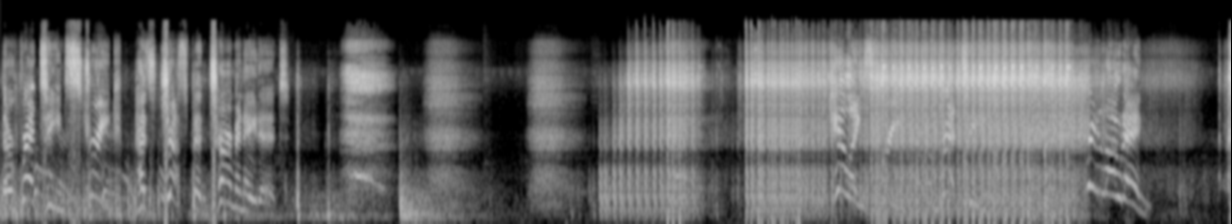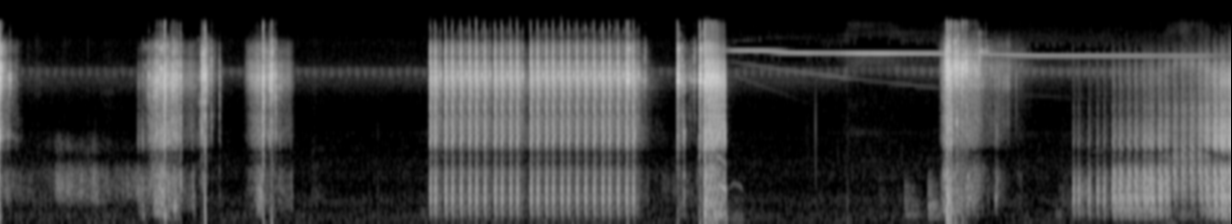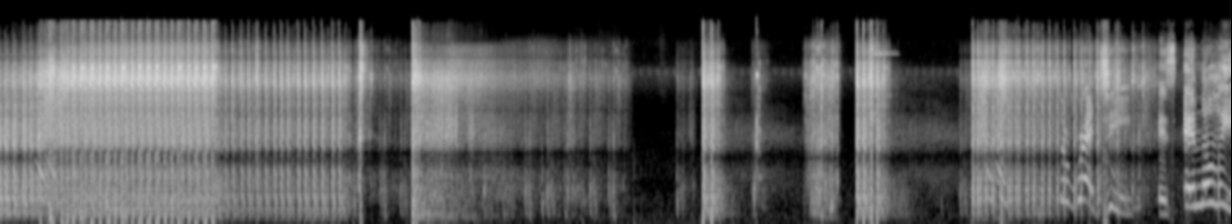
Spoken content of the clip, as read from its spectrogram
The red team's streak has just been terminated.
